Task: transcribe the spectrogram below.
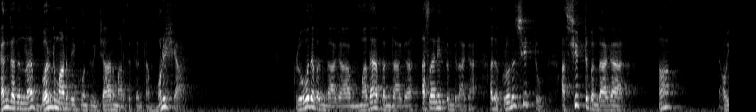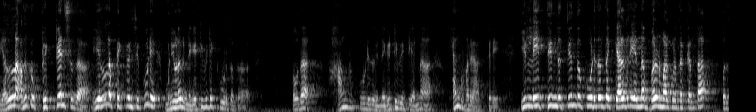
ಹೆಂಗೆ ಅದನ್ನು ಬರ್ನ್ ಮಾಡಬೇಕು ಅಂತ ವಿಚಾರ ಮಾಡ್ತಕ್ಕಂಥ ಮನುಷ್ಯ ಕ್ರೋಧ ಬಂದಾಗ, ಮದ ಬಂದಾಗ, ಅಸಹನೆ ತುಂಬಿದಾಗ ಅದು ಕ್ರೋಧ ಸಿಟ್ಟು, ಆ ಸಿಟ್ಟು ಬಂದಾಗ ಅವು ಎಲ್ಲ ಅದಕ್ಕೂ ಫ್ರಿಕ್ವೆನ್ಸ್ ಅದ. ಎಲ್ಲ ಫ್ರಿಕ್ವೆನ್ಸಿ ಕೂಡಿ ಮನೆಯೊಳಗೆ ನೆಗೆಟಿವಿಟಿ ಕೂಡ್ತದ. ಹೌದಾ? ಹಂಗೆ ಕೂಡಿದ ನೆಗೆಟಿವಿಟಿಯನ್ನು ಹೆಂಗೆ ಹೊರಗೆ ಹಾಕ್ತೀರಿ? ಇಲ್ಲಿ ತಿಂದು ತಿಂದು ಕೂಡಿದಂಥ ಕ್ಯಾಲರಿಯನ್ನು ಬರ್ನ್ ಮಾಡ್ಕೊಳ್ತಕ್ಕಂಥ ಒಂದು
